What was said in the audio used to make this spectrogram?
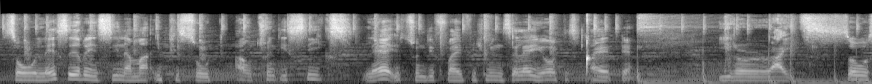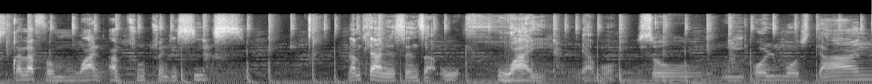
So le series inama episode awu 26 le is 25 which means le yodwa siqede right. So siqala from 1 up to 26 namhlanje senza u-y yabo? So we almost done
